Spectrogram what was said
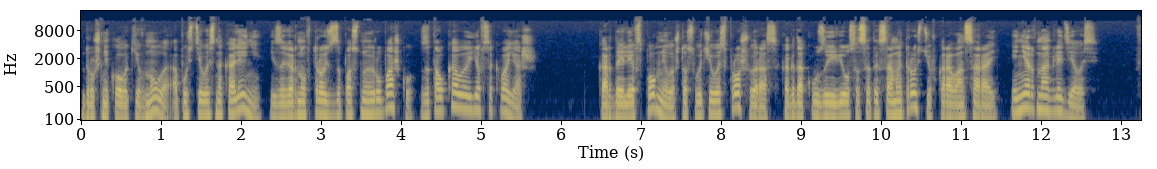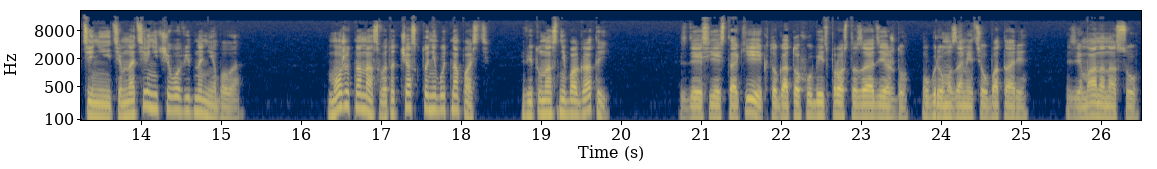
Друшникова кивнула, опустилась на колени и, завернув трость в запасную рубашку, затолкала ее в саквояж. Корделия вспомнила, что случилось в прошлый раз, когда Куза явился с этой самой тростью в караван-сарай, и нервно огляделась. В тени и темноте ничего видно не было. «Может на нас в этот час кто-нибудь напасть? Вид у нас не богатый, «Здесь есть такие, кто готов убить просто за одежду», — угрюмо заметил Батари. «Зима на носу.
